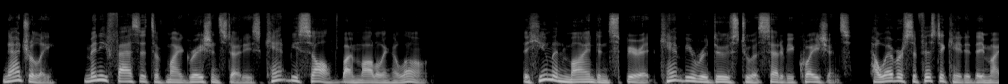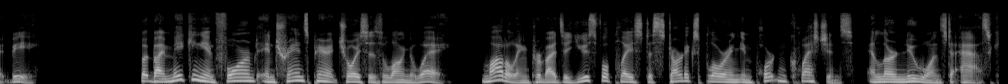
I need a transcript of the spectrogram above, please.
Naturally, many facets of migration studies can't be solved by modeling alone. The human mind and spirit can't be reduced to a set of equations, however sophisticated they might be. But by making informed and transparent choices along the way, modeling provides a useful place to start exploring important questions and learn new ones to ask.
